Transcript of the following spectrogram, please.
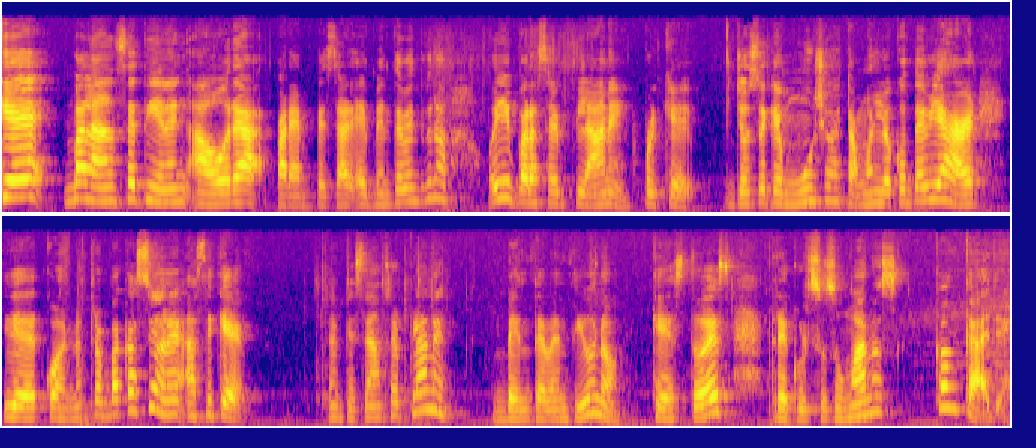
qué balance tienen ahora para empezar el 2021. Oye, para hacer planes, porque yo sé que muchos estamos locos de viajar y de coger nuestras vacaciones, así que empiecen a hacer planes 2021, que esto es Recursos Humanos con Calle.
